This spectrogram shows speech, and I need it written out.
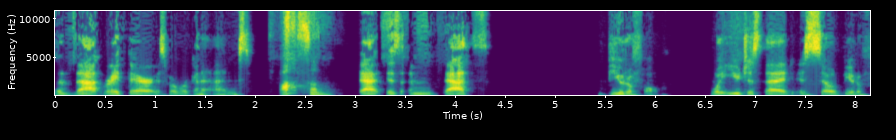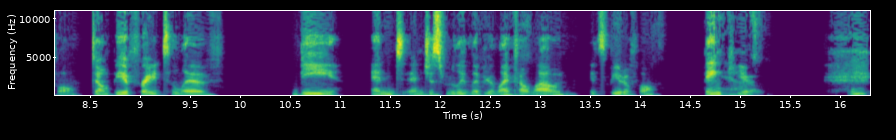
So that right there is where we're going to end. Awesome. That is um, that's beautiful what you just said is so beautiful. Don't be afraid to live, be and and just really live your life out loud. It's beautiful. Thank yeah. you. Thank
